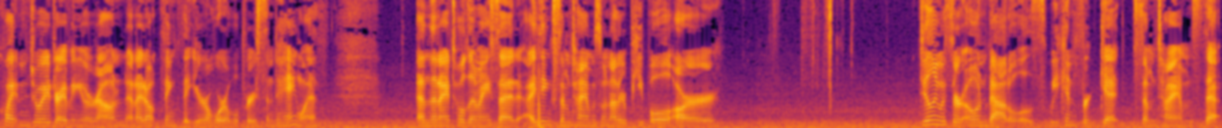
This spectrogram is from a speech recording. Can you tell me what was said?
quite enjoy driving you around, and I don't think that you're a horrible person to hang with. And then I told him, I said, I think sometimes when other people are dealing with their own battles, we can forget sometimes that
